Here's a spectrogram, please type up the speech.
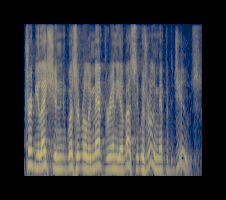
tribulation wasn't really meant for any of us, it was really meant for the Jews.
